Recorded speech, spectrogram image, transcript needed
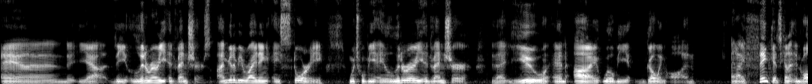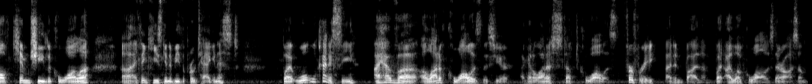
And yeah, the literary adventures. I'm going to be writing a story which will be a literary adventure that you and I will be going on. And I think it's going to involve Kimchi the koala. Uh, I think he's going to be the protagonist. But we'll, we'll kind of see. I have uh, a lot of koalas this year. I got a lot of stuffed koalas for free. I didn't buy them, but I love koalas. They're awesome.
